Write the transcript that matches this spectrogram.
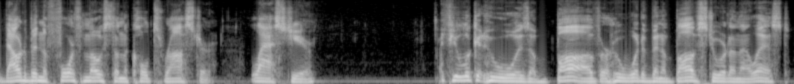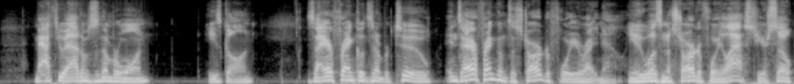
That would have been the fourth most on the Colts roster last year. If you look at who was above or who would have been above Stuard on that list, Matthew Adams is number one. He's gone. Zaire Franklin's number two, and Zaire Franklin's a starter for you right now. You know, he wasn't a starter for you last year, so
